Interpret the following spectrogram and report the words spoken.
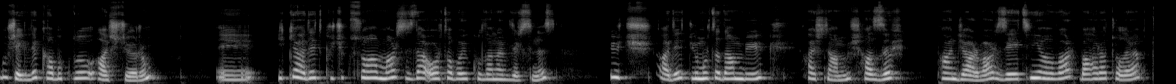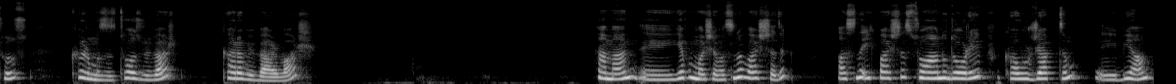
bu şekilde kabuklu haşlıyorum. 2 adet küçük soğan var. Sizler orta boy kullanabilirsiniz. 3 adet yumurtadan büyük haşlanmış hazır pancar var. Zeytinyağı var. Baharat olarak tuz, kırmızı toz biber, karabiber var. Hemen e, yapım aşamasına başladık. Aslında ilk başta soğanı doğrayıp kavuracaktım. E, bir an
